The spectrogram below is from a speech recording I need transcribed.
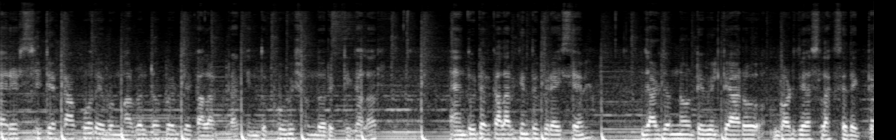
চেয়ারের সিটের কাপড় এবং মার্বেল টপের যে কালারটা কিন্তু খুবই সুন্দর একটি কালার অ্যান্ড দুইটার কালার কিন্তু প্রায় সেম যার জন্য টেবিলটি আরও গর্জিয়াস লাগছে দেখতে।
